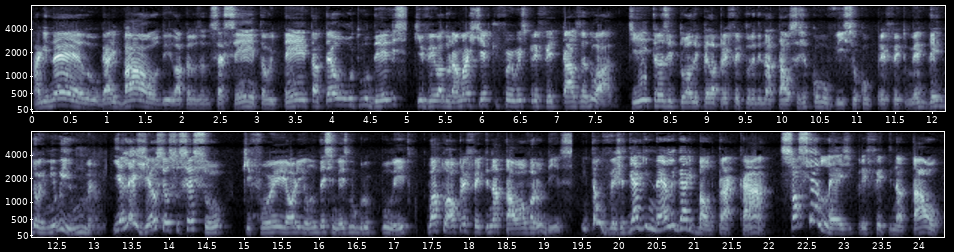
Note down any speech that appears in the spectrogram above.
Agnello, Garibaldi, lá pelos anos 60, 80, até o último deles, que veio a durar mais tempo, que foi o ex-prefeito Carlos Eduardo, que transitou ali pela prefeitura de Natal, seja como vice ou como prefeito mesmo, desde 2001, meu amigo. E elegeu seu sucessor, que foi oriundo desse mesmo grupo político, o atual prefeito de Natal, Álvaro Dias. Então veja, de Agnello e Garibaldi para cá, só se elege prefeito de Natal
